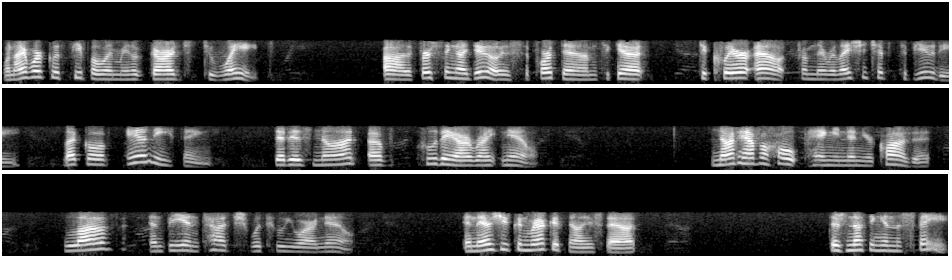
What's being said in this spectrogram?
When I work with people in regards to weight, uh, the first thing I do is support them to get to clear out from their relationships to beauty, let go of anything that is not of who they are right now. Not have a hope hanging in your closet. Love and be in touch with who you are now. And as you can recognize that, there's nothing in the space.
